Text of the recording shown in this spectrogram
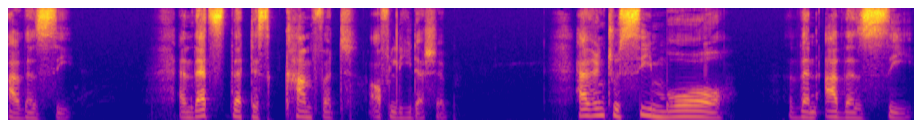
others see. And that's the discomfort of leadership. Having to see more than others see.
